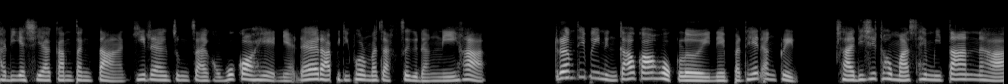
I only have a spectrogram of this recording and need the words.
คดีอาชญากรรมต่าง ๆ ที่แรงจูงใจของผู้ก่อเหตุเนี่ยได้รับอิทธิพลมาจากสื่อดังนี้ค่ะ เริ่มที่ปี 1996 เลยในประเทศอังกฤษ ชายที่ชื่อโทมัสแฮมิตันนะคะ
